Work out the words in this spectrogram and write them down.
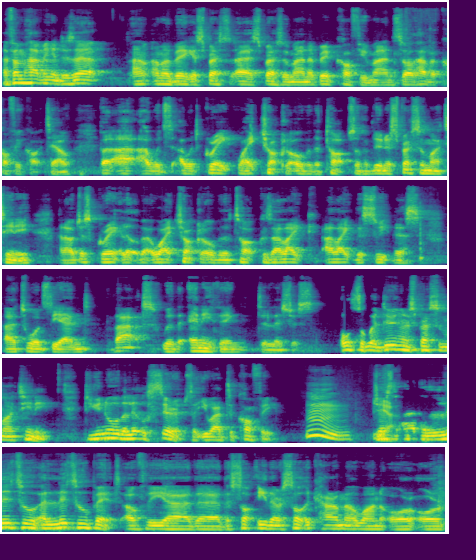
If I'm having a dessert, I'm a big espresso, uh, espresso man, a big coffee man, so I'll have a coffee cocktail. But I, I would I would grate white chocolate over the top. So if I'm doing espresso martini, and I'll just grate a little bit of white chocolate over the top because I like I like the sweetness uh, towards the end. That with anything delicious. Also, we're doing an espresso martini. Do you know the little syrups that you add to coffee? Hmm. Just add a little, a little bit of the uh, the the salt, either a salted caramel one or or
